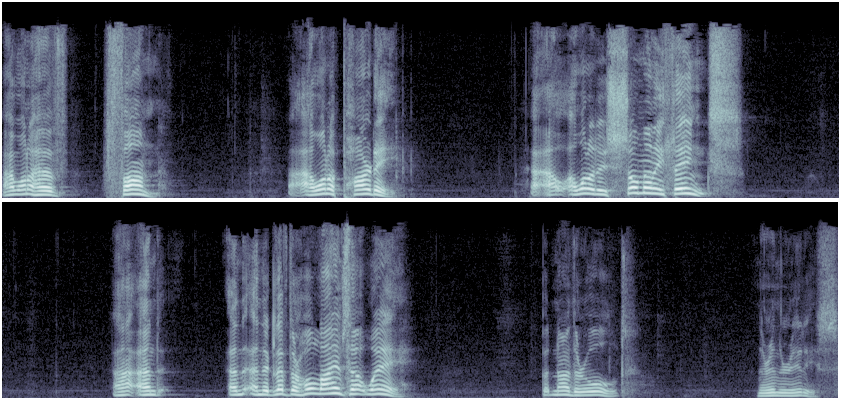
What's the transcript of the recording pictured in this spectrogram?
I want to have fun. I want to party. I, I want to do so many things. Uh, and, and, and they've lived their whole lives that way. But now they're old. They're in their 80s.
